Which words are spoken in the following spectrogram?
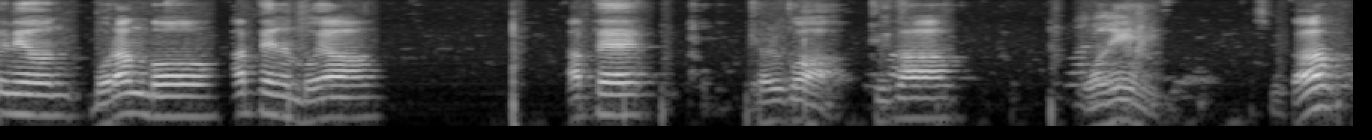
그러면 뭐랑 뭐 앞에는 뭐야? 앞에 결과 뒤가 원인이죠. 됐습니까?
